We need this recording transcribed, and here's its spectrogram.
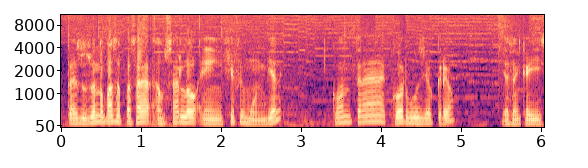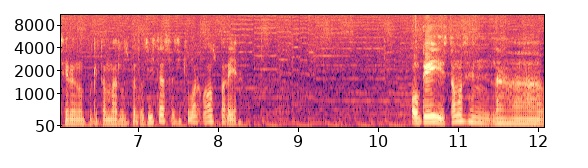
Entonces, pues bueno, vamos a pasar a usarlo en jefe mundial contra Corvus, yo creo. Ya saben que ahí sirven un poquito más los velocistas, así que bueno, vamos para allá. Ok, estamos en la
